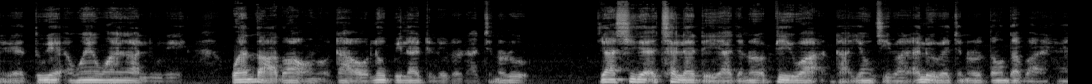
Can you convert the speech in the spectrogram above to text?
နေတဲ့သူ့ရဲ့အဝန်းဝိုင်းကလူတွေဝမ်းသာသွားအောင်လို့ဒါကိုလုပ်ပေးလိုက်တယ်လို့တော့ဒါကျွန်တော်တို့ ရရှိတဲ့အချက်လက်တွေကကျွန်တော်တို့အပြည့်အဝဒါယုံကြည်ပါတယ်အဲ့လိုပဲကျွန်တော်တို့သုံးသပ်ပါတယ်ခင်ဗျ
